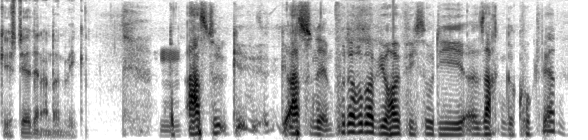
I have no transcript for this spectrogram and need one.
gehst du ja den anderen Weg. Mhm. Hast du, hast du eine Info darüber, wie häufig so die äh, Sachen geguckt werden?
